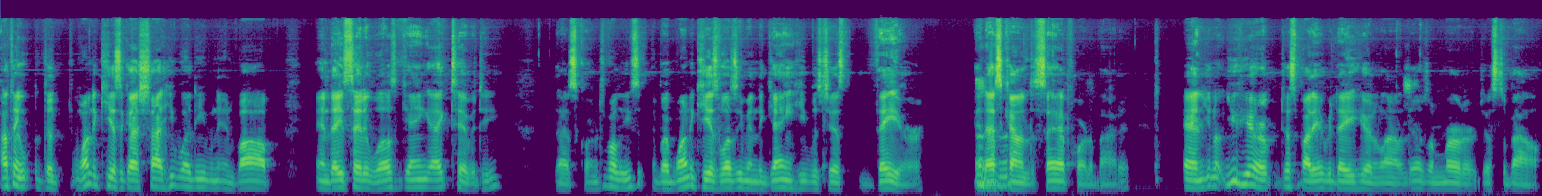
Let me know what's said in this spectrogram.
I think the one of the kids that got shot, he wasn't even involved, and they said it was gang activity. That's according to police. But one of the kids wasn't even in the gang; he was just there, and that's mm-hmm. kind of the sad part about it. And you know, you hear just about every day here in Atlanta, there's a murder just about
